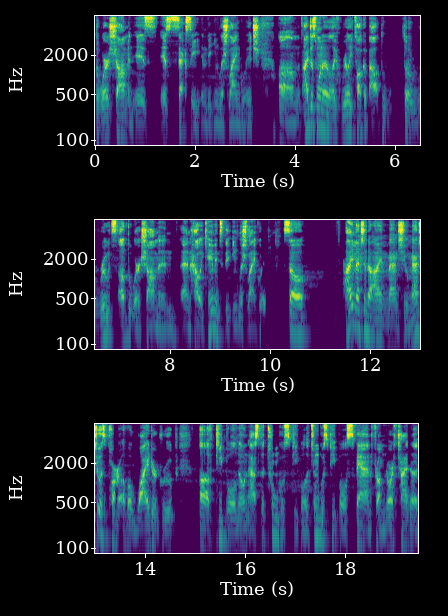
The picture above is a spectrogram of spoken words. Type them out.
the word shaman is is sexy in the english language um, i just want to like really talk about the, the roots of the word shaman and how it came into the english language so I mentioned that I am Manchu. Manchu is part of a wider group of people known as the Tungus people. The Tungus people span from North China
